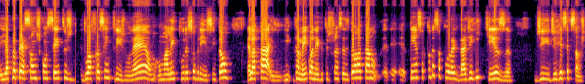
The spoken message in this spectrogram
e, apropriação dos conceitos do afrocentrismo, né? Uma leitura sobre isso. Então, ela está e, também com a negritude francesa. Então, ela tá no, é, é, tem essa toda essa pluralidade e riqueza de, de recepções.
